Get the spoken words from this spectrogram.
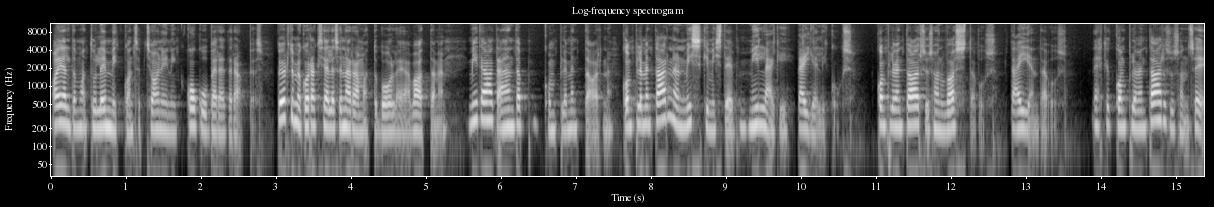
ajeldamatu lemmikkontseptsioonini kogu pereteraapias. pöördume korraks jälle sõnaraamatu poole ja vaatame, mida tähendab komplementaarne. komplementaarne on miski, mis teeb millegi täielikuks. komplementaarsus on vastavus, täiendavus ehk et komplementaarsus on see,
